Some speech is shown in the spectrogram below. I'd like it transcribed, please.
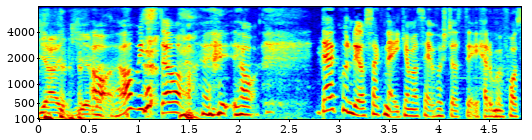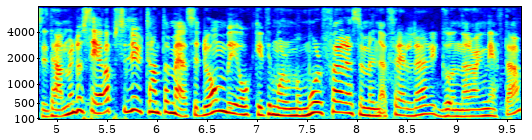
Jajamän. Ja, ja visst. Ja. ja. Där kunde jag sagt nej kan man säga första steg här med facit i hand. Men då säger jag absolut han tar med sig dem. Vi åker till mormor och morfar, alltså mina föräldrar Gunnar och Agneta.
